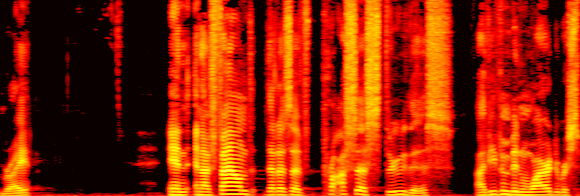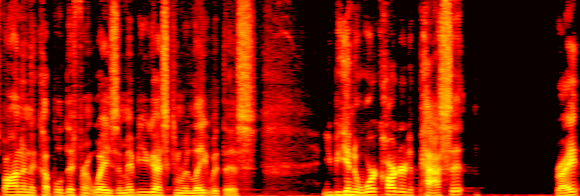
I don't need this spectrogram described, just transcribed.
right? And, and I've found that as I've processed through this, I've even been wired to respond in a couple different ways, and maybe you guys can relate with this. You begin to work harder to pass it, right?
